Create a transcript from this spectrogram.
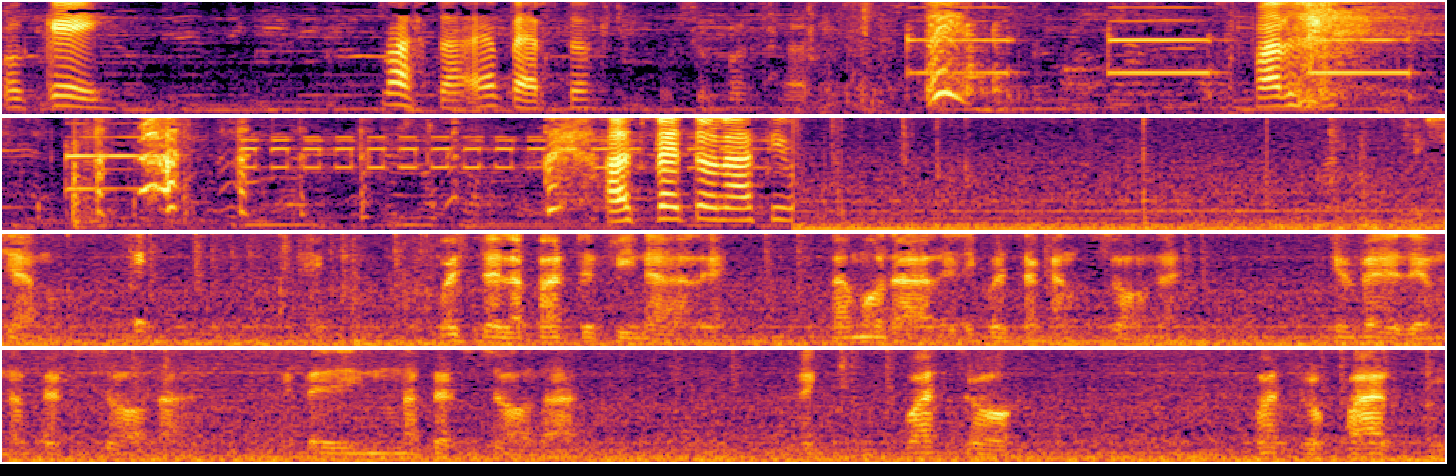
Ok. Basta, è aperto. Posso passare? Fallo. Aspetta un attimo. Ci siamo. Sì. Ecco, questa è la parte finale, la morale di questa canzone, che vede una persona, che vede in una persona quattro, quattro parti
